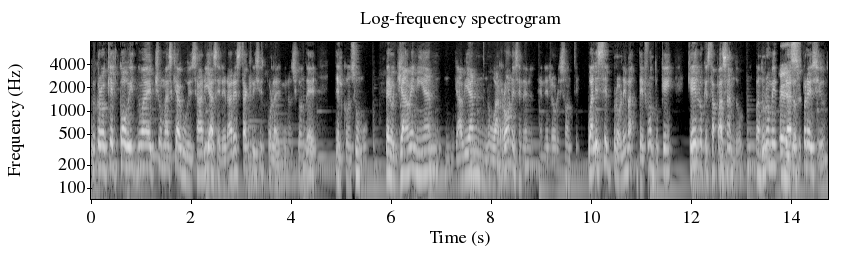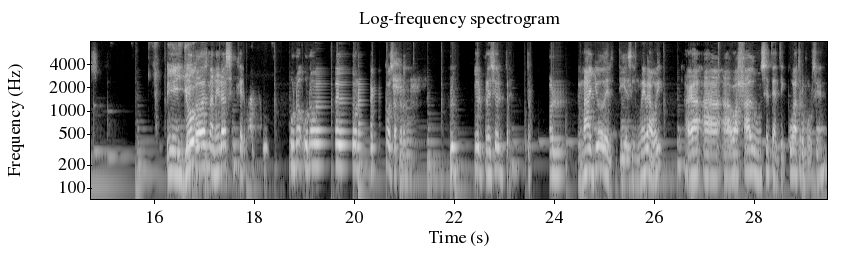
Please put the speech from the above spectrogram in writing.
Yo creo que el COVID no ha hecho más que agudizar y acelerar esta crisis por la disminución de, del consumo, pero ya venían, ya habían nubarrones en el, en el horizonte. ¿Cuál es el problema de fondo? ¿Qué, ¿Qué es lo que está pasando? Cuando uno mira pues, los precios, y yo, de todas maneras, uno, uno ve una cosa, perdón, el precio del petróleo en mayo del 19 a hoy ha, ha, ha bajado un 74%.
